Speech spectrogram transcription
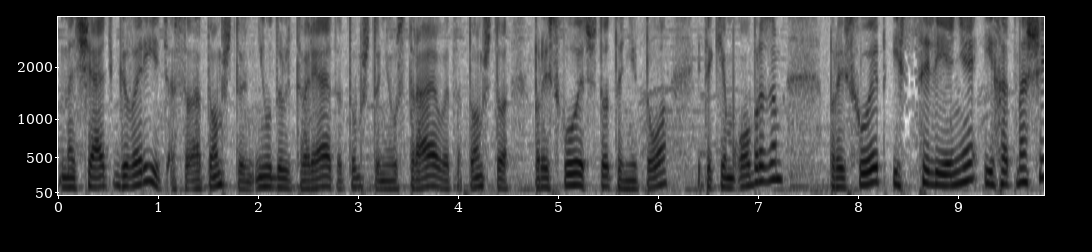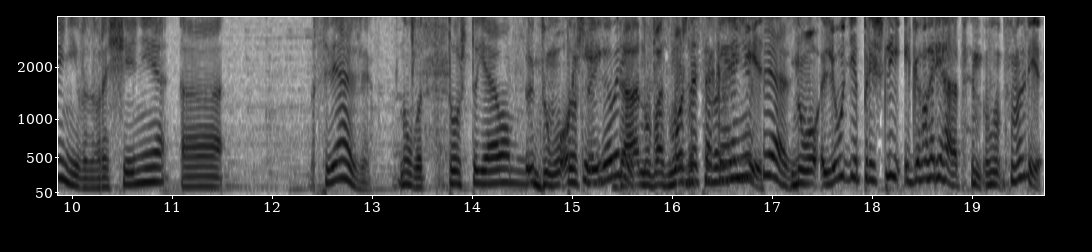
начать говорить о, о том, что не удовлетворяет, о том, что не устраивает, о том, что происходит что-то не то. И таким образом происходит исцеление их отношений, возвращение э, связи. Ну, вот то, что я вам ну, то, окей, что я говорю. Да, ну, возможность такая есть. Связи. Но люди пришли и говорят, ну, смотри,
